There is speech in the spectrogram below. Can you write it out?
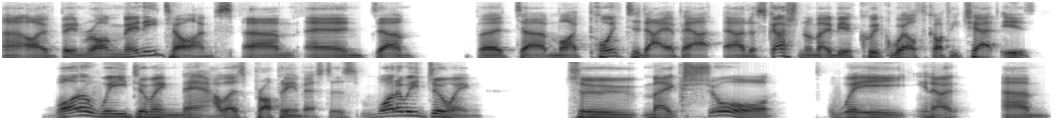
Uh, I've been wrong many times. Um, and, um, but uh, my point today about our discussion, or maybe a quick wealth coffee chat, is what are we doing now as property investors? What are we doing to make sure we, you know, um,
